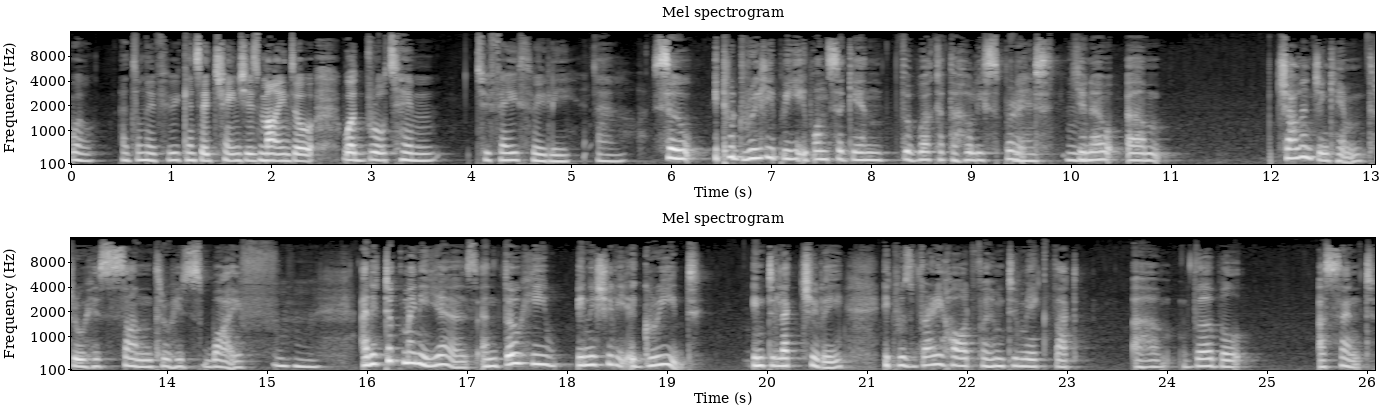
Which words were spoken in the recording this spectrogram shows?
Well, I don't know if we can say change his mind or what brought him to faith. Really. Um, So it would really be once again the work of the Holy Spirit, Yes. you know, um, challenging him through his son, through his wife. And it took many years. And though he initially agreed intellectually, it was very hard for him to make that um, verbal assent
